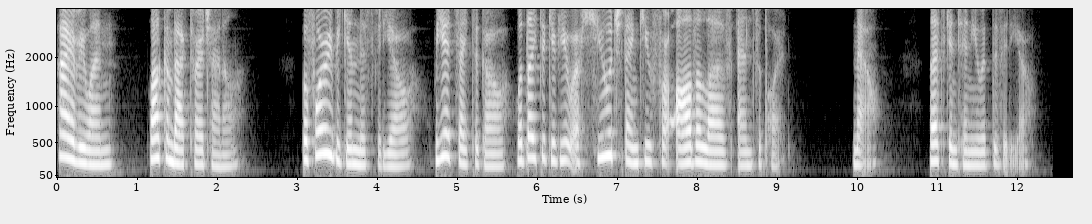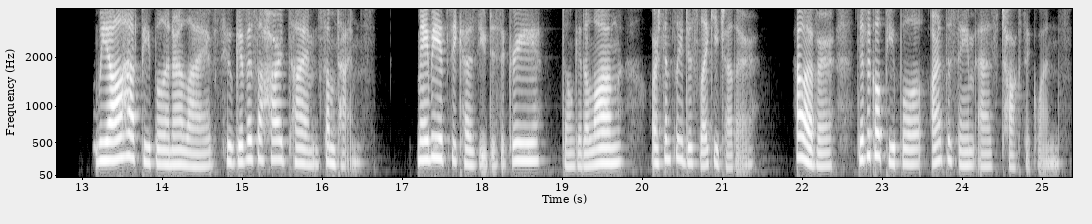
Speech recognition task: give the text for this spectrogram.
Hi everyone, welcome back to our channel. Before we begin this video, we at Psych2Go would like to give you a huge thank you for all the love and support. Now, let's continue with the video. We all have people in our lives who give us a hard time sometimes. Maybe it's because you disagree, don't get along, or simply dislike each other. However, difficult people aren't the same as toxic ones.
